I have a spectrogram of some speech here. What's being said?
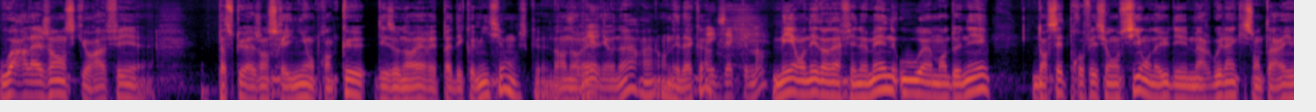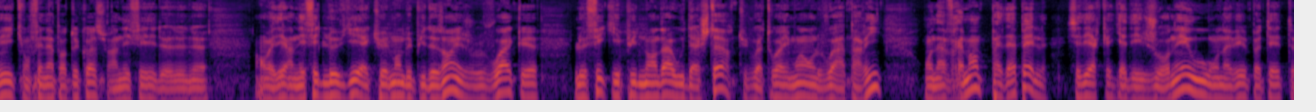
voire l'agence qui aura fait. Euh, parce que l'agence réunie, on prend que des honoraires et pas des commissions, parce que dans honoraires et honneurs, hein, on est d'accord. Exactement. Mais on est dans un phénomène où, à un moment donné, dans cette profession aussi, on a eu des margolins qui sont arrivés, qui ont fait n'importe quoi sur un effet de, on va dire un effet de levier actuellement depuis deux ans, et je vois que le fait qu'il n'y ait plus de mandat ou d'acheteur, tu le vois toi et moi, on le voit à Paris, on n'a vraiment pas d'appel. C'est-à-dire qu'il y a des journées où on avait peut-être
